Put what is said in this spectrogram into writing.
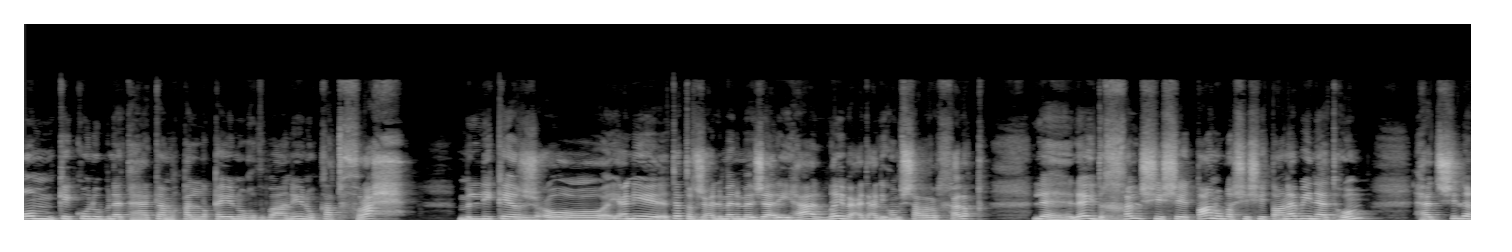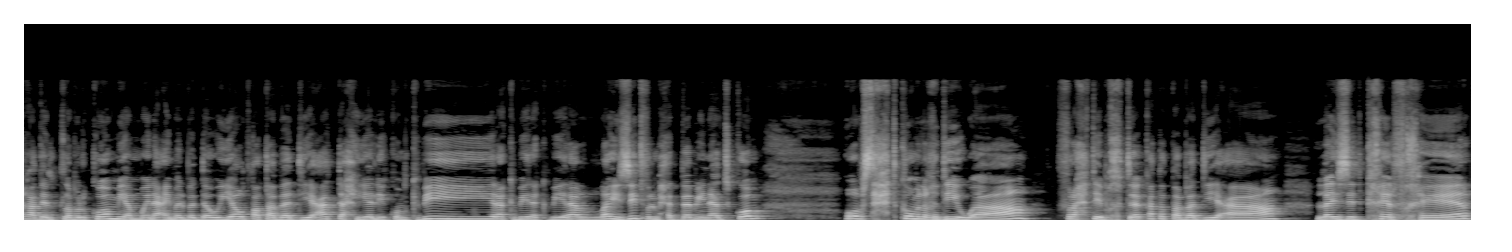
أم كيكونوا بناتها هكا مقلقين وغضبانين وكتفرح ملي كيرجعوا يعني تترجع لمن مجاريها الله يبعد عليهم شر الخلق. لا لا يدخل شي شيطان ولا شي شيطانة بيناتهم. هاد الشيء اللي غادي نطلب لكم يا أمي نعيمة البدوية وطاطا بديعة تحية لكم كبيرة كبيرة كبيرة. الله يزيد في المحبة بيناتكم. وبصحتكم الغديوة. فرحتي بختك طاطا بديعة. الله يزيدك خير في خير.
